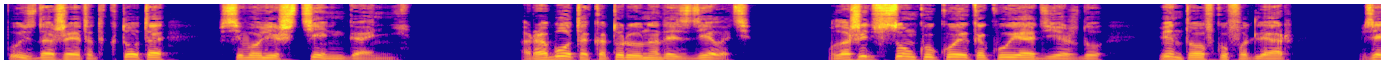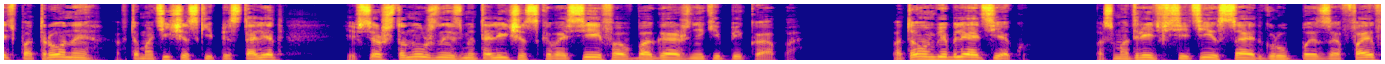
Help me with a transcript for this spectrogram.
пусть даже этот кто-то всего лишь тень Ганни. Работа, которую надо сделать. Уложить в сумку кое-какую одежду, винтовку, футляр — взять патроны, автоматический пистолет и все, что нужно из металлического сейфа в багажнике пикапа. Потом в библиотеку, посмотреть в сети сайт группы The Five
